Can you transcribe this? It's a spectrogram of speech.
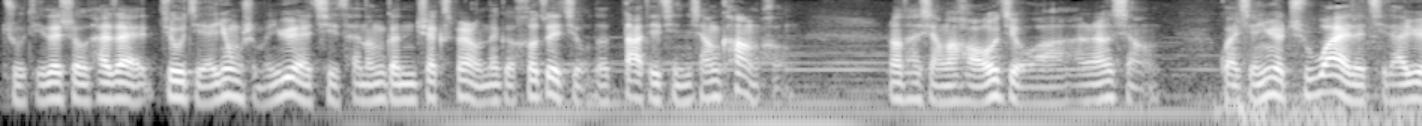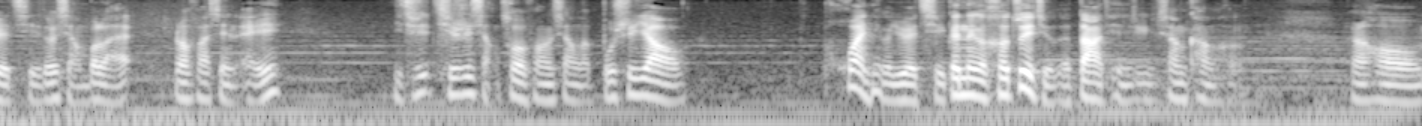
主题的时候，他在纠结用什么乐器才能跟 Jack Sparrow 那个喝醉酒的大提琴相抗衡，然后他想了好久啊，然后想管弦乐之外的其他乐器都想不来，然后发现哎，你其实其实想错方向了，不是要换一个乐器跟那个喝醉酒的大提琴相抗衡。然后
